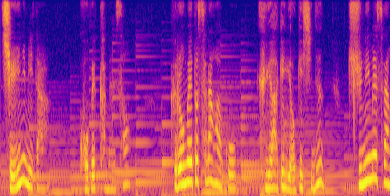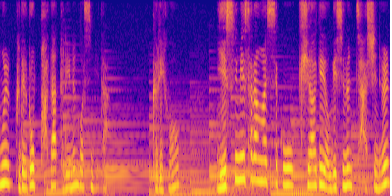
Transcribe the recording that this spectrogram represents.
죄인입니다. 고백하면서 그럼에도 사랑하고 귀하게 여기시는 주님의 사랑을 그대로 받아들이는 것입니다. 그리고 예수님이 사랑하시고 귀하게 여기시는 자신을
